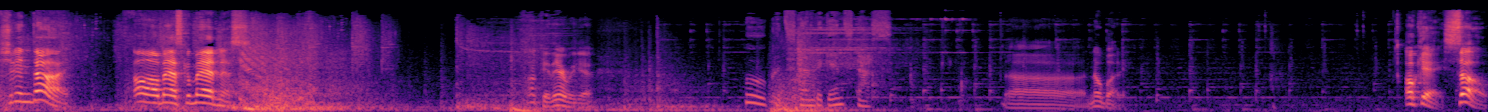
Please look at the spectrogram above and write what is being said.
She didn't die. Oh, Mask of Madness. Okay, there we go. Who could stand against us? Uh, nobody. Okay, so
